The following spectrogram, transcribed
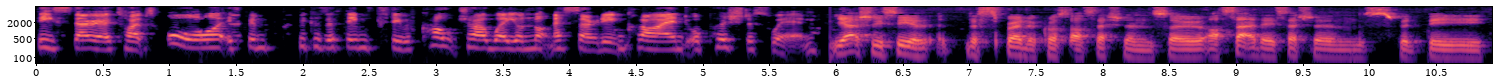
these stereotypes or it's been because of things to do with culture where you're not necessarily inclined or pushed to swim. You actually see a, the spread across our sessions. So our saturday sessions would be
